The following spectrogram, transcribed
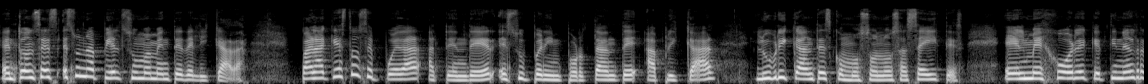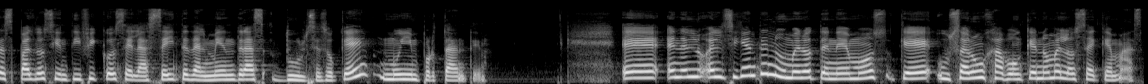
Entonces es una piel sumamente delicada. Para que esto se pueda atender es súper importante aplicar lubricantes como son los aceites. El mejor, el que tiene el respaldo científico es el aceite de almendras dulces, ¿ok? Muy importante. Eh, en el, siguiente número tenemos que usar un jabón que no me lo seque más.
